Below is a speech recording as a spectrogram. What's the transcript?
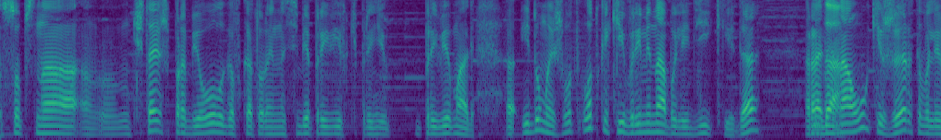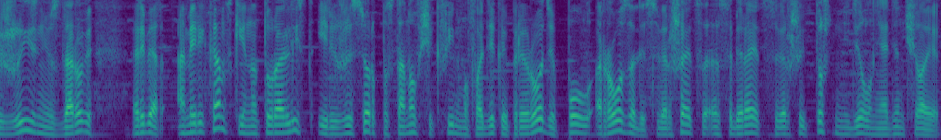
собственно, э, читаешь про биологов, которые на себе прививки при- прививали, э, и думаешь, вот, вот какие времена были дикие, да? Ради Да. науки жертвовали жизнью, здоровьем. Ребят, американский натуралист и режиссер-постановщик фильмов о дикой природе Пол Розали совершается, э, собирается совершить то, что не делал ни один человек.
